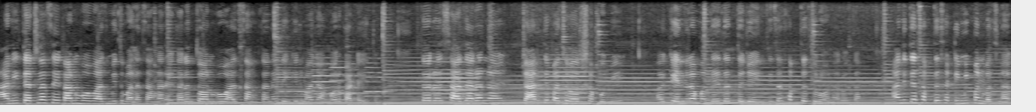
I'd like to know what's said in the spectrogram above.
आणि त्यातलाच एक अनुभव आज मी तुम्हाला सांगणार आहे. कारण तो अनुभव आज सांगताना देखील माझ्या अंगावर काटा येतो. तर साधारण चार ते पाच वर्षापूर्वी केंद्रामध्ये दत्त जयंतीचा सप्ताह सुरू होणार होता. आणि त्या सप्तासाठी मी पण बसणार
